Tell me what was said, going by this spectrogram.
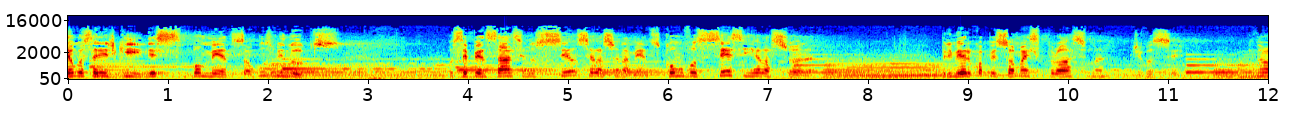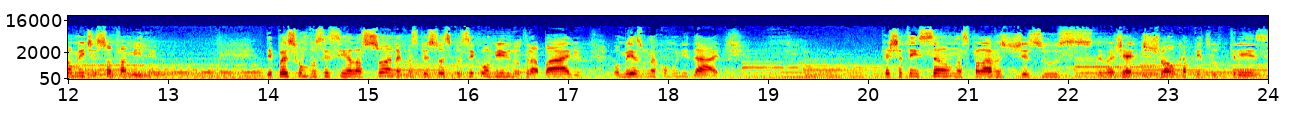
Então eu gostaria de que nesses momentos, alguns minutos, você pensasse nos seus relacionamentos, como você se relaciona. Primeiro com a pessoa mais próxima de você, que normalmente é sua família. Depois como você se relaciona com as pessoas que você convive no trabalho ou mesmo na comunidade. Preste atenção nas palavras de Jesus no Evangelho de João, capítulo 13.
